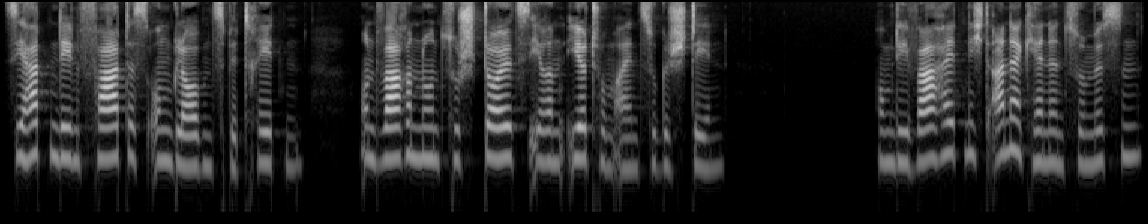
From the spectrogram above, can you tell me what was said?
Sie hatten den Pfad des Unglaubens betreten, und waren nun zu stolz, ihren Irrtum einzugestehen. Um die Wahrheit nicht anerkennen zu müssen,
